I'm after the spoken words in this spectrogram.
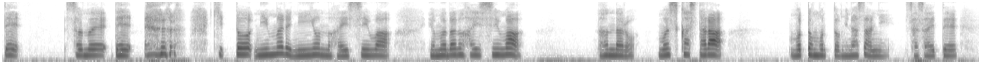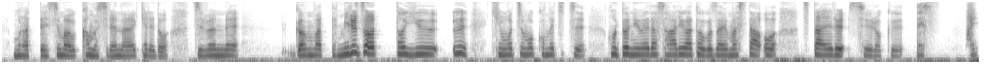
でそれで きっと2024の配信は山田の配信は何だろう。もしかしたらもっともっと皆さんに支えてもらってしまうかもしれないけれど自分で頑張ってみるぞという気持ちも込めつつ本当に上田さんありがとうございましたを伝える収録です。はい。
